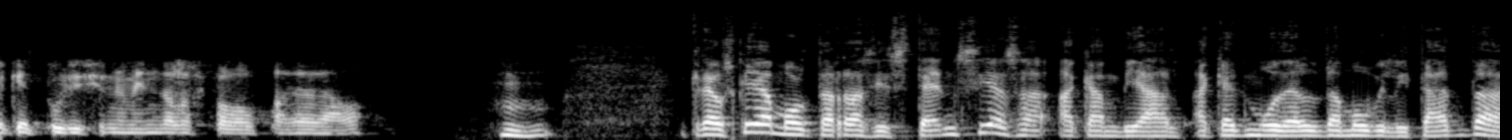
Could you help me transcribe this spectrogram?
aquest posicionament de l'escola al Pla de Dalt. Mm -hmm. Creus que hi ha moltes resistències a, a canviar aquest model de mobilitat de,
